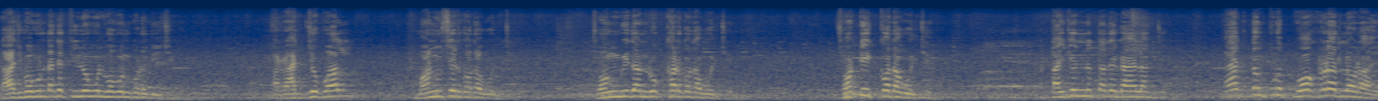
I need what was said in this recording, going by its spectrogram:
রাজভবনটাকে তৃণমূল ভবন করে দিয়েছিল। আর রাজ্যপাল মানুষের কথা বলছে সংবিধান রক্ষার কথা বলছেন। সঠিক কথা বলছেন। আর তাই জন্য তাদের গায়ে লাগছে। একদম পুরো বকরার লড়াই।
